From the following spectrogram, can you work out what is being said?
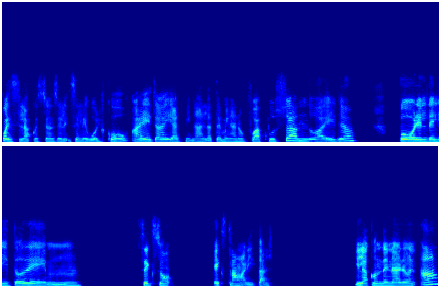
pues la cuestión se le, se le volcó a ella y al final la terminaron fue acusando a ella por el delito de mm, sexo extramarital. Y la condenaron a,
